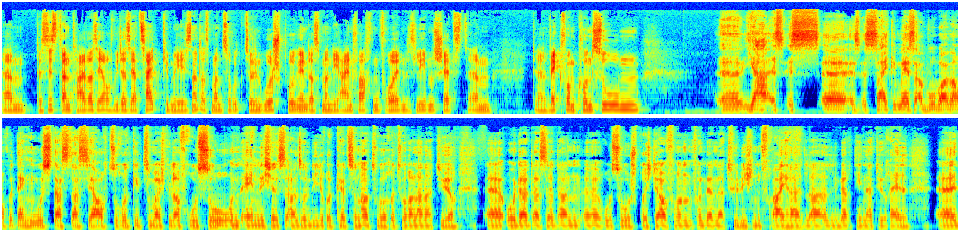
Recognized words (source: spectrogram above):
Ähm, das ist dann teilweise auch wieder sehr zeitgemäß, ne? dass man zurück zu den Ursprüngen, dass man die einfachen Freuden des Lebens schätzt, ähm, weg vom Konsum, äh, ja, es ist, äh, es ist zeitgemäß, wobei man auch bedenken muss, dass das ja auch zurückgeht, zum Beispiel auf Rousseau und ähnliches, also die Rückkehr zur Natur, Retour à la Nature, äh, oder dass er dann, äh, Rousseau spricht ja auch von, von der natürlichen Freiheit, la liberté naturelle, äh,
